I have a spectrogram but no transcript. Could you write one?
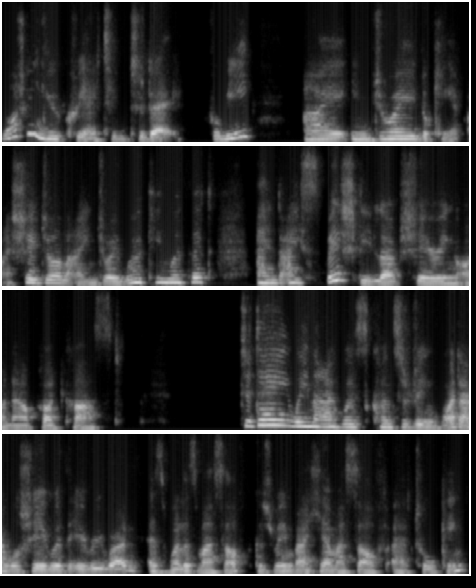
what are you creating today? For me, I enjoy looking at my schedule, I enjoy working with it, and I especially love sharing on our podcast. Today, when I was considering what I will share with everyone, as well as myself, because remember, I hear myself uh, talking,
